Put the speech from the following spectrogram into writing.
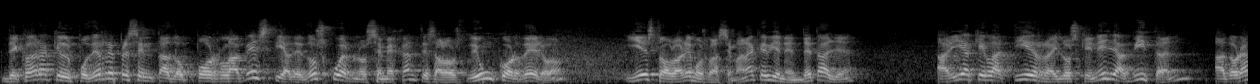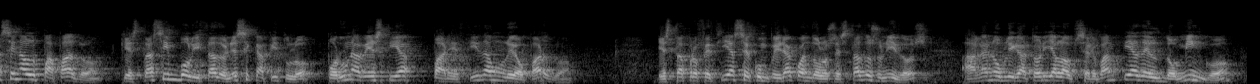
declara que el poder representado por la bestia de dos cuernos semejantes a los de un cordero, y esto hablaremos la semana que viene en detalle, haría que la tierra y los que en ella habitan adorasen al papado, que está simbolizado en ese capítulo por una bestia parecida a un leopardo. Esta profecía se cumplirá cuando los Estados Unidos hagan obligatoria la observancia del domingo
